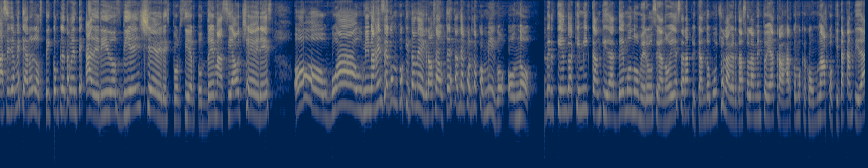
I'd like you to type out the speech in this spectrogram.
así ya me quedaron los tics completamente adheridos, bien chéveres, por cierto, demasiado chéveres. Oh, wow, mi imagen se como un poquito negra. O sea, ¿ustedes están de acuerdo conmigo o no? Advirtiendo aquí mi cantidad de monómero, o sea, no voy a estar aplicando mucho, la verdad solamente voy a trabajar como que con una poquita cantidad,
